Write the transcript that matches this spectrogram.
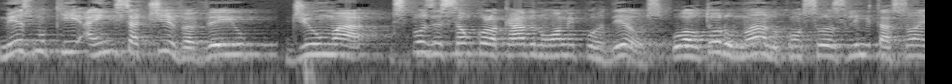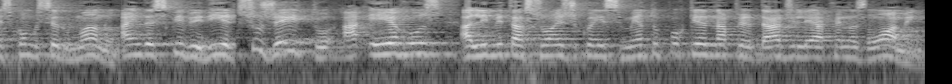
mesmo que a iniciativa veio de uma disposição colocada no homem por Deus, o autor humano, com suas limitações como ser humano, ainda escreveria sujeito a erros, a limitações de conhecimento, porque na verdade ele é apenas um homem.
